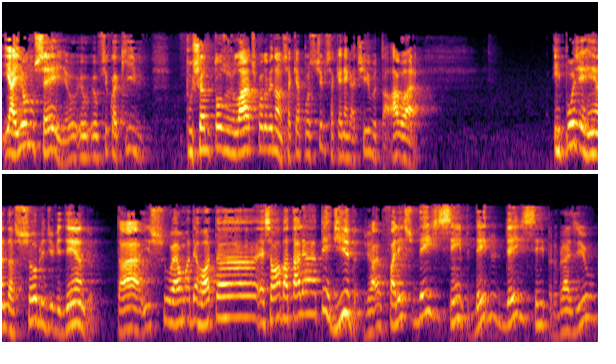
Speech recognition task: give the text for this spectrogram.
e aí eu não sei, eu, eu, eu fico aqui puxando todos os lados quando eu não, isso aqui é positivo, isso aqui é negativo e tal. Agora, imposto de renda sobre dividendo, tá? Isso é uma derrota, essa é uma batalha perdida. Já falei isso desde sempre, desde, desde sempre. O Brasil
